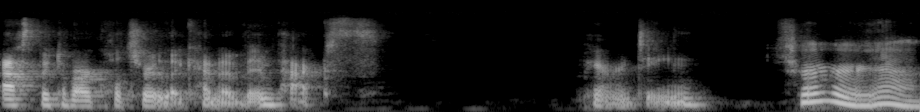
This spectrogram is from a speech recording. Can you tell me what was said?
aspect of our culture that kind of impacts parenting. Sure, yeah.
